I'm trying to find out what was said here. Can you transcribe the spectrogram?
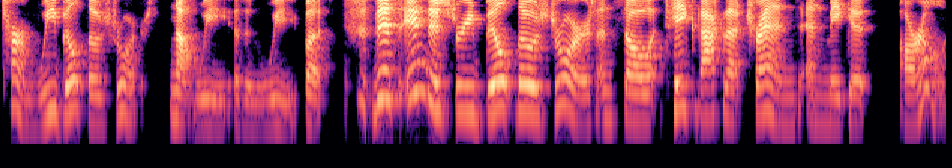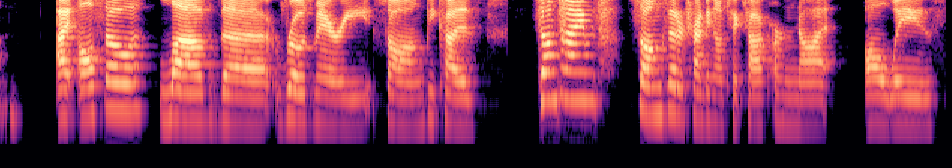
term. We built those drawers. Not we as in we but this industry built those drawers and so take back that trend and make it our own. I also love the rosemary song because sometimes songs that are trending on tiktok are not always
